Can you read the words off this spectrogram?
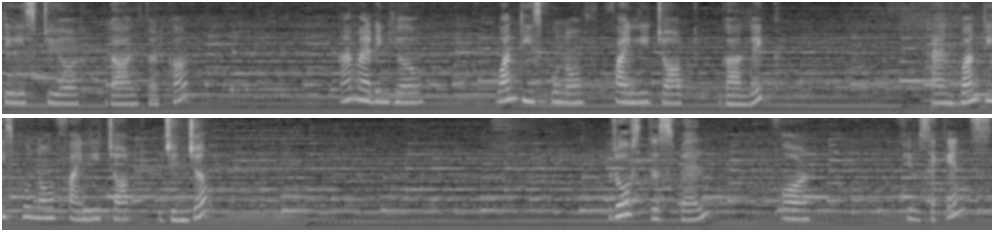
taste to your dal tadka. I am adding here 1 teaspoon of finely chopped garlic and 1 teaspoon of finely chopped ginger. Roast this well for few seconds.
